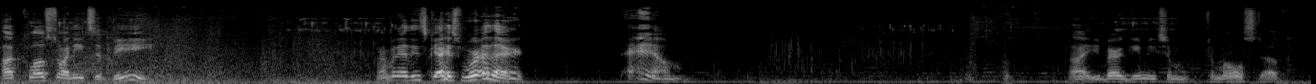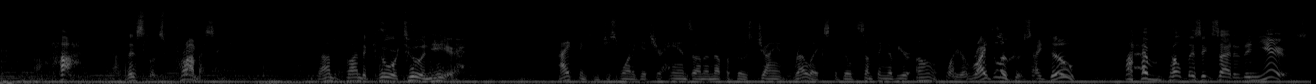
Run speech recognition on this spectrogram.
How close do I need to be? How many of these guys were there? Damn. Alright, you better give me some, some old stuff. This looks promising. Bound to find a clue or two in here. I think you just want to get your hands on enough of those giant relics to build something of your own. Well, you're right, Lucas, I do. I haven't felt this excited in years.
